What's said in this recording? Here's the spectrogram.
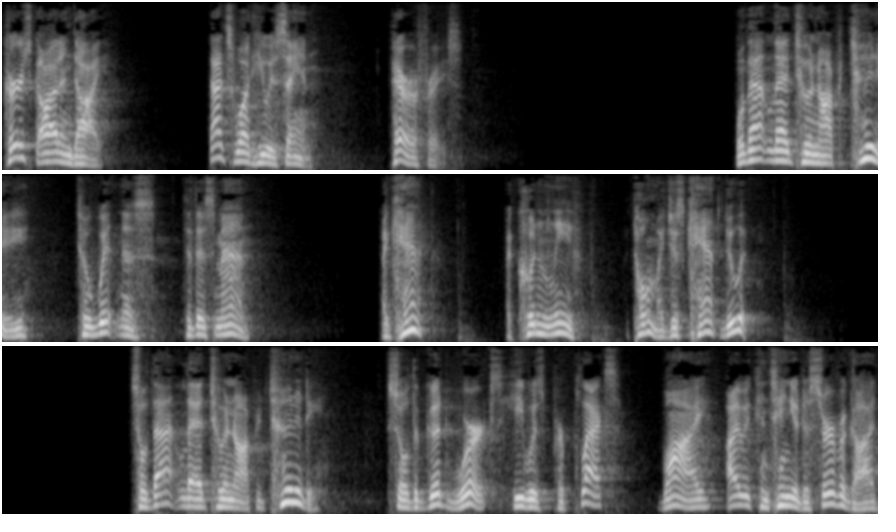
curse God and die. That's what he was saying. Paraphrase. Well, that led to an opportunity to witness to this man. I can't. I couldn't leave. I told him I just can't do it. So that led to an opportunity. So the good works, he was perplexed why I would continue to serve a God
